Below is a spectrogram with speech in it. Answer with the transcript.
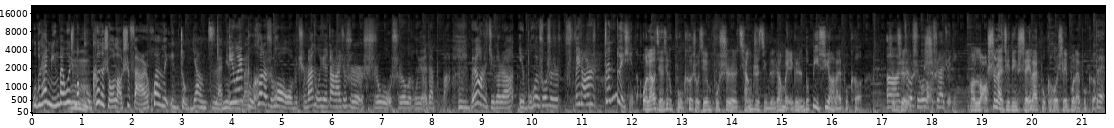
我不太明白为什么嗯补课的时候，老师反而换了一种样子来面对因为补课的时候，我们全班同学大概就是十五、十六个同学在补吧，嗯没有这几个人，也不会说是非常针对性的。我了解这个补课，首先不是强制性的，让每一个人都必须要来补课，是呃，不是？这个是由老师来决定。啊，老师来决定谁来补课或谁不来补课，对，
